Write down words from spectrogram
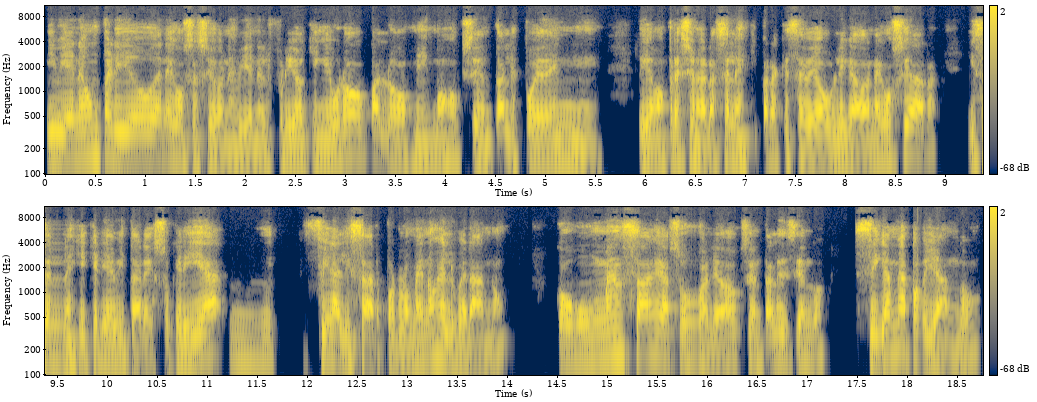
y viene un periodo de negociaciones. Viene el frío aquí en Europa, los mismos occidentales pueden, digamos, presionar a Zelensky para que se vea obligado a negociar y Zelensky quería evitar eso. Quería mm, finalizar por lo menos el verano con un mensaje a sus aliados occidentales diciendo, síganme apoyando,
